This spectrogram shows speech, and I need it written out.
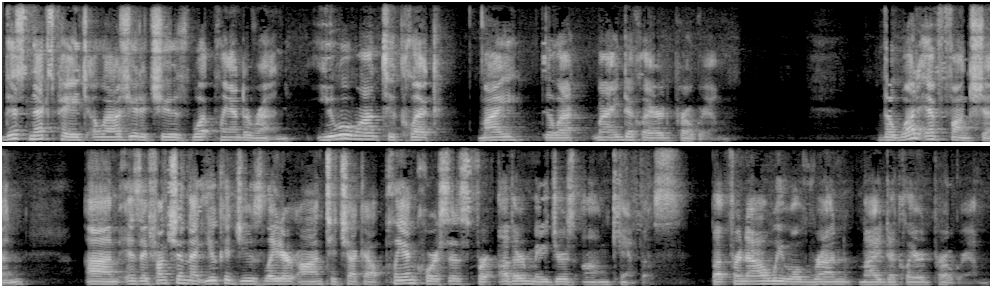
This next page allows you to choose what plan to run. You will want to click My, My Declared Program. The what if function um, is a function that you could use later on to check out plan courses for other majors on campus. But for now, we will run my declared program.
